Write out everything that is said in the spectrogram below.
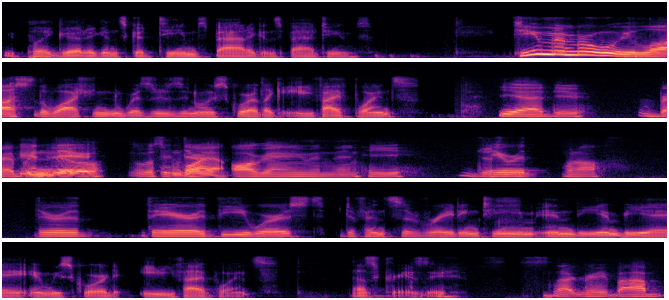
We play good against good teams, bad against bad teams. Do you remember when we lost to the Washington Wizards and only scored like 85 points? Yeah, I do. Bradley And Beal was and quiet all game, and then he just They were went off. they're they're the worst defensive rating team in the NBA, and we scored 85 points. That's crazy. It's not great, Bob.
